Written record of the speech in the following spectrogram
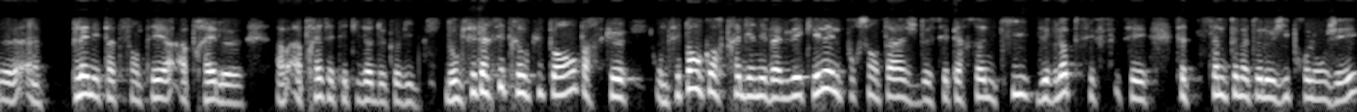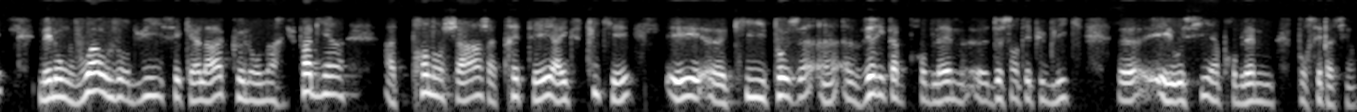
un plein état de santé après, le, après cet épisode de Covid. Donc c'est assez préoccupant parce que on ne sait pas encore très bien évaluer quel est le pourcentage de ces personnes qui développent cette symptomatologie prolongée, mais l'on voit aujourd'hui ces cas-là que l'on n'arrive pas bien à prendre en charge, à traiter, à expliquer, et euh, qui pose un, véritable problème euh, de santé publique euh, et aussi un problème pour ces patients.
